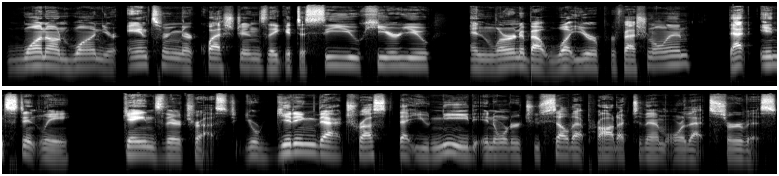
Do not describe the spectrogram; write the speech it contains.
one on one, you're answering their questions, they get to see you, hear you, and learn about what you're a professional in, that instantly gains their trust. You're getting that trust that you need in order to sell that product to them or that service.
